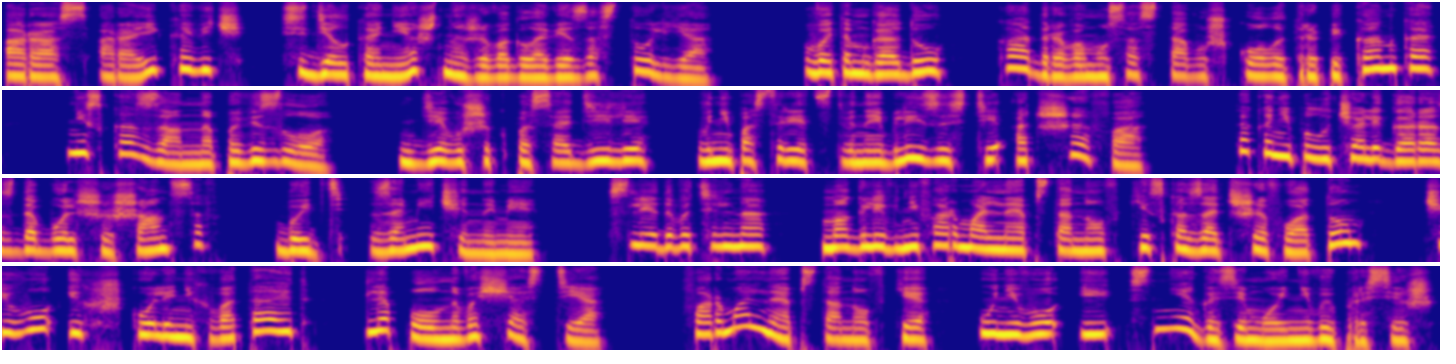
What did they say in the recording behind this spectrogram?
Арас Араикович сидел, конечно же, во главе застолья. В этом году кадровому составу школы «Тропиканка» несказанно повезло. Девушек посадили в непосредственной близости от шефа. Так они получали гораздо больше шансов быть замеченными. Следовательно, могли в неформальной обстановке сказать шефу о том, чего их школе не хватает для полного счастья. Формальной обстановке у него и снега зимой не выпросишь.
